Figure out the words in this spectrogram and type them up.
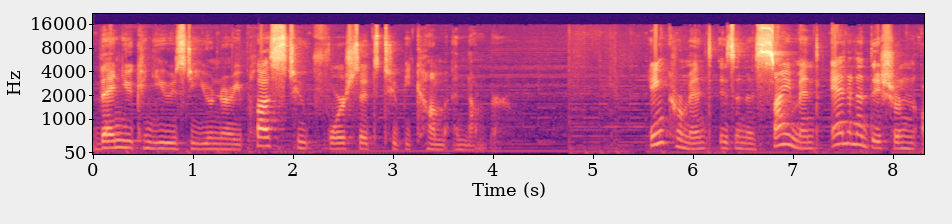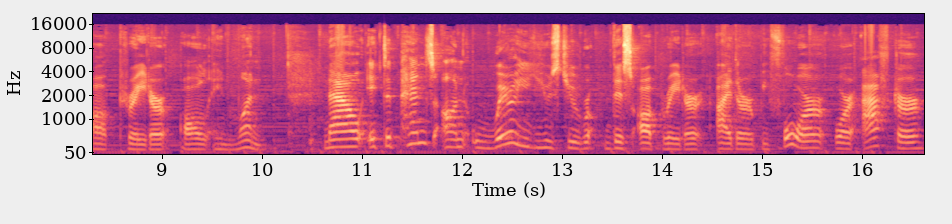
then you can use the unary plus to force it to become a number. Increment is an assignment and an addition operator all in one. Now, it depends on where you used your, this operator, either before or after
